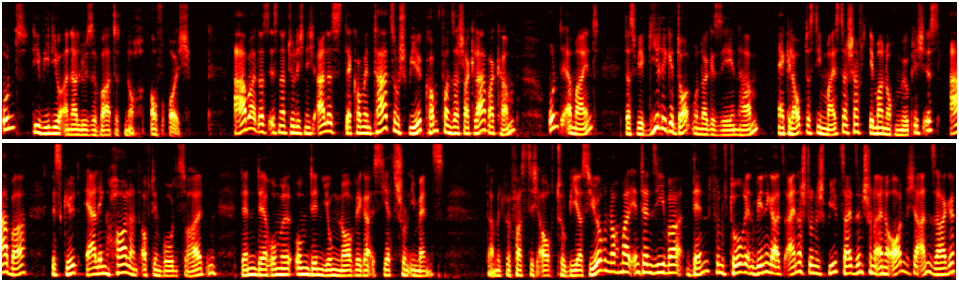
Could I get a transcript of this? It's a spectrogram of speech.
und die Videoanalyse wartet noch auf euch. Aber das ist natürlich nicht alles. Der Kommentar zum Spiel kommt von Sascha Klaverkamp und er meint, dass wir gierige Dortmunder gesehen haben, er glaubt, dass die Meisterschaft immer noch möglich ist, aber es gilt, Erling Haaland auf dem Boden zu halten, denn der Rummel um den jungen Norweger ist jetzt schon immens. Damit befasst sich auch Tobias Jören nochmal intensiver, denn fünf Tore in weniger als einer Stunde Spielzeit sind schon eine ordentliche Ansage.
